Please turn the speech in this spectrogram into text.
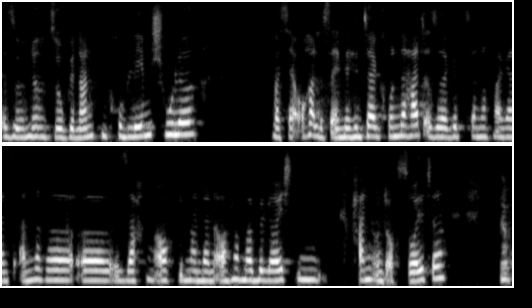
also einer sogenannten Problemschule, was ja auch alles seine Hintergründe hat. Also da gibt es ja nochmal ganz andere äh, Sachen auch, die man dann auch nochmal beleuchten kann und auch sollte. Ja.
